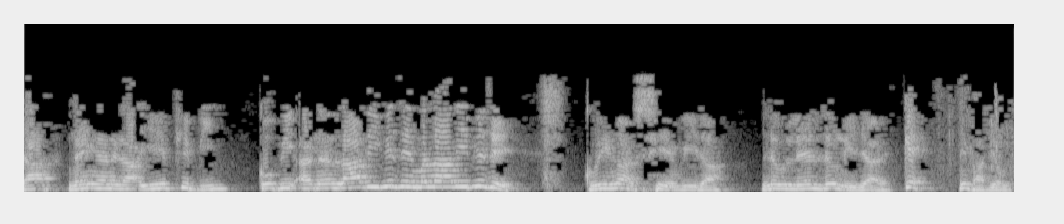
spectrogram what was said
ဒါနိုင်ငံတကာအရေးဖြစ်ပြီးကိုဖီအာနန်လာသည်ဖြစ်စေမလာသည်ဖြစ်စေဂွင်ကဆင်ပြီးသားလှုပ်လဲလှုပ်နေကြတယ်ကဲဒီဘာပြောမလဲ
